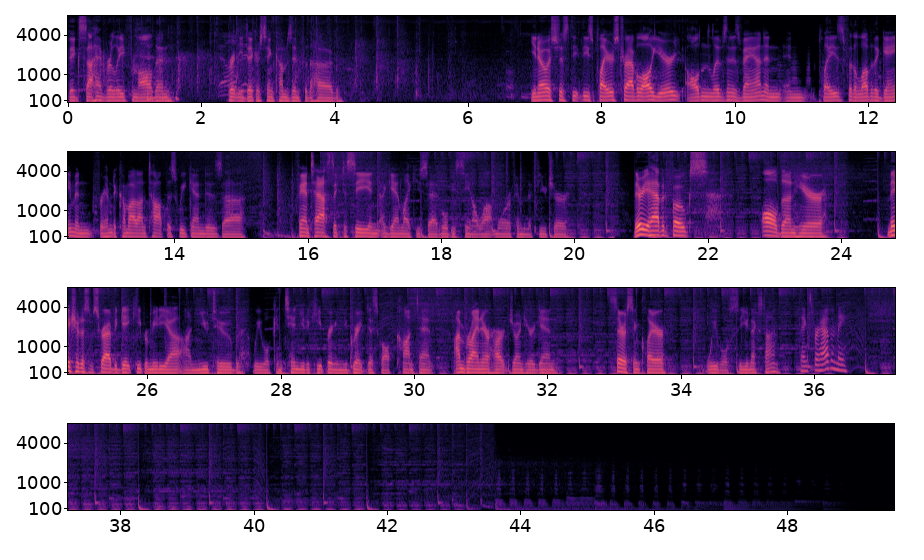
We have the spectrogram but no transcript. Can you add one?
Big sigh of relief from Alden. Brittany Dickerson comes in for the hug. You know, it's just th- these players travel all year. Alden lives in his van and, and plays for the love of the game. And for him to come out on top this weekend is uh, fantastic to see. And again, like you said, we'll be seeing a lot more of him in the future. There you have it, folks. All done here. Make sure to subscribe to Gatekeeper Media on YouTube. We will continue to keep bringing you great disc golf content. I'm Brian Earhart, joined here again. Sara Sinclair. We will see you next time. Thanks for having me.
